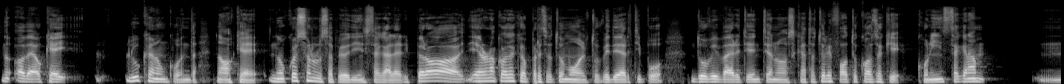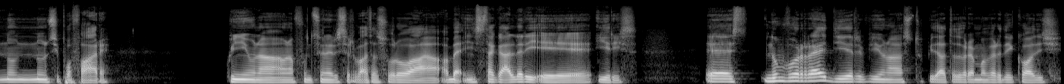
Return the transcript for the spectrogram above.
No, vabbè, ok. Luca non conta. No, ok. No, questo non lo sapevo di Instagallery. Però era una cosa che ho apprezzato molto. Vedere tipo dove i vari utenti hanno scattato le foto. Cosa che con Instagram non, non si può fare. Quindi una, una funzione riservata solo a vabbè, Instagallery e Iris. Eh, non vorrei dirvi una stupidata, dovremmo avere dei codici.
